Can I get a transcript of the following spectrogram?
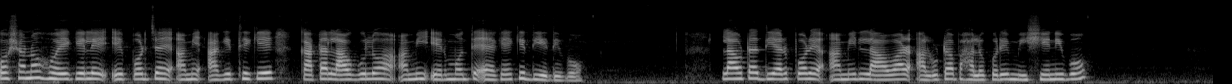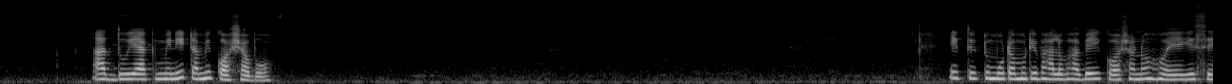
কষানো হয়ে গেলে এ পর্যায়ে আমি আগে থেকে কাটা লাউগুলো আমি এর মধ্যে একে একে দিয়ে দেব। লাউটা দেওয়ার পরে আমি লাউ আর আলুটা ভালো করে মিশিয়ে নিব। আর দুই এক মিনিট আমি কষাবো। এই তো একটু মোটামুটি ভালোভাবেই কষানো হয়ে গেছে।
